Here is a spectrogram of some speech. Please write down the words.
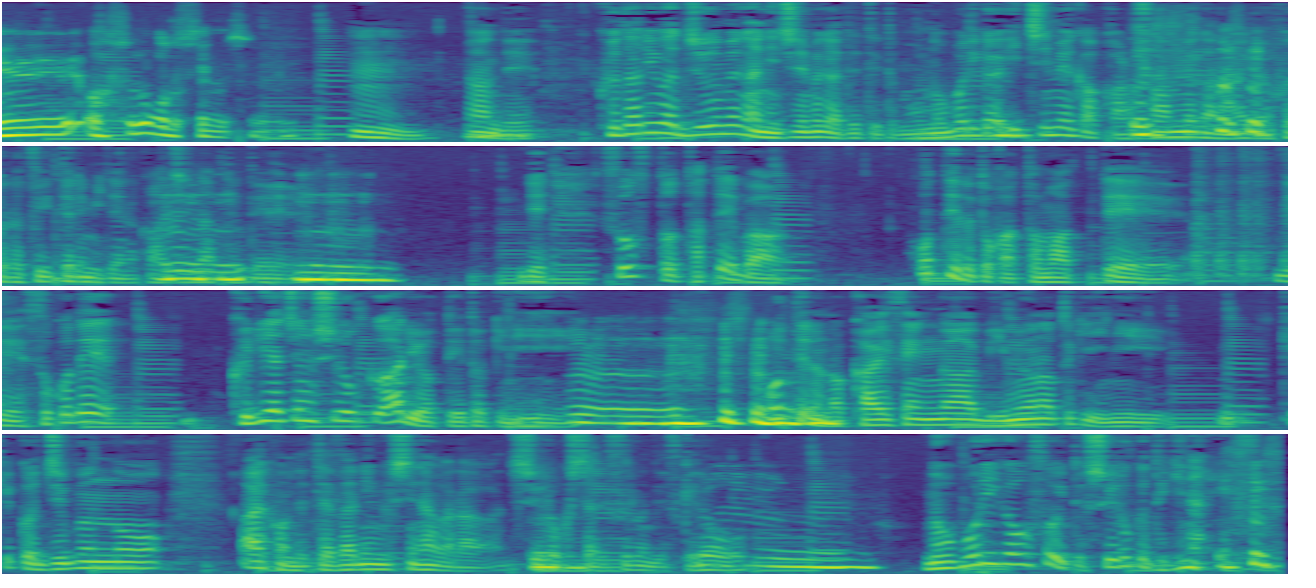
へえ、あ、そんなことしてるんですね。うん。なんで、下りは10メガ、20メガ出てても、上りが1メガから3メガの間がふらついてるみたいな感じになっててう、ん。で、そうすると、例えば、ホテルとか泊まって、で、そこで、クリア中の収録あるよっていう時に、うん。ホテルの回線が微妙な時に、結構自分の iPhone でテザリングしながら収録したりするんですけど、うん。上りが遅いと収録できないんですよね。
